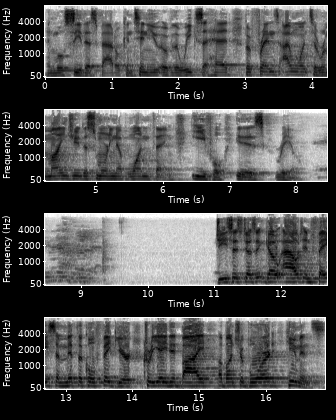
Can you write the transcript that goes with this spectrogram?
And we'll see this battle continue over the weeks ahead. But friends, I want to remind you this morning of one thing. Evil is real. Jesus doesn't go out and face a mythical figure created by a bunch of bored humans.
